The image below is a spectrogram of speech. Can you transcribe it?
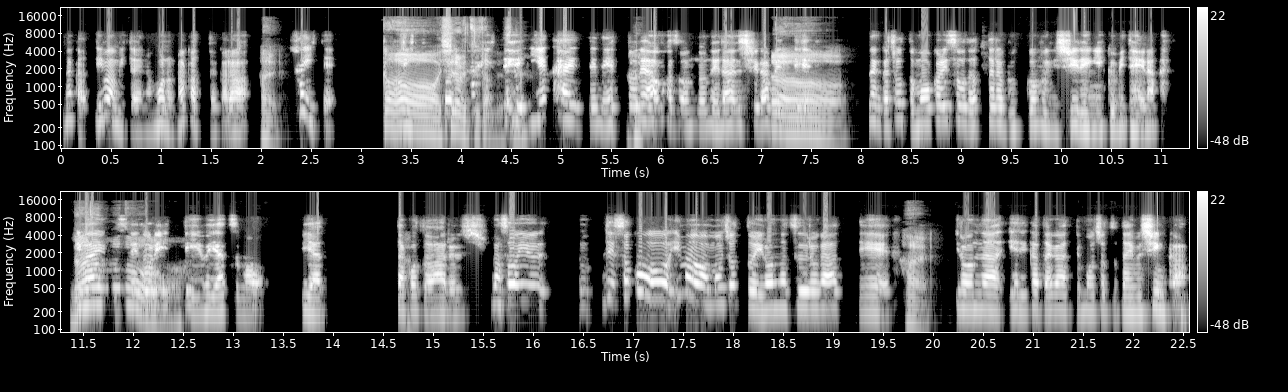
なんか今みたいなものなかったから、はい。書いて、ああ、調べてたんですね。家帰ってネットでアマゾンの値段調べて、なんかちょっと儲かりそうだったらブックオフに仕入れに行くみたいな、いわゆるなるほ背取りどっ。ていうやつもやったことあるし、まあそういう、で、そこを今はもうちょっといろんなツールがあって、はい。いろんなやり方があって、もうちょっとだいぶ進化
